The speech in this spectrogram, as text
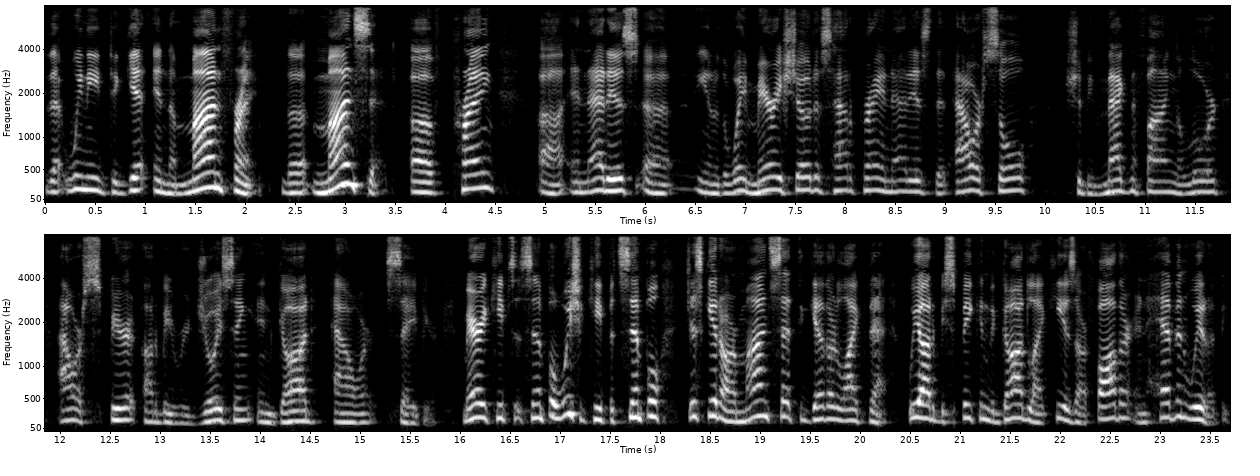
that we need to get in the mind frame, the mindset of praying, uh, and that is uh, you know, the way Mary showed us how to pray, and that is that our soul should be magnifying the Lord. Our spirit ought to be rejoicing in God, our Savior. Mary keeps it simple. We should keep it simple. Just get our mindset together like that. We ought to be speaking to God like He is our Father in heaven. We ought to be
